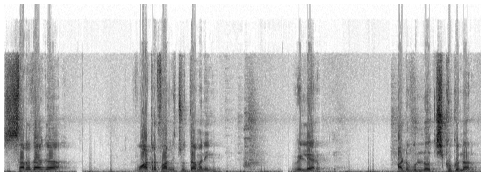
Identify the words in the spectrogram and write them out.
సరదాగా వాటర్ ఫాల్ని చూద్దామని వెళ్ళారు. అడవుల్లో చిక్కుకున్నారు.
